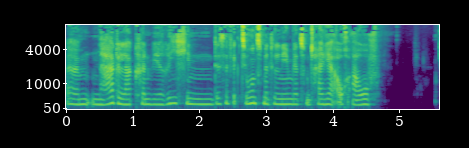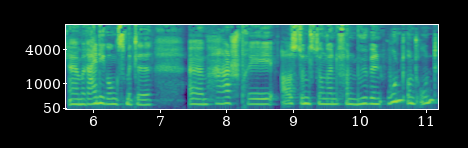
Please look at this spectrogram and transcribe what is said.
ähm, Nagellack können wir riechen, Desinfektionsmittel nehmen wir zum Teil ja auch auf, ähm, Reinigungsmittel, ähm, Haarspray, Ausdünstungen von Möbeln und, und, und.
